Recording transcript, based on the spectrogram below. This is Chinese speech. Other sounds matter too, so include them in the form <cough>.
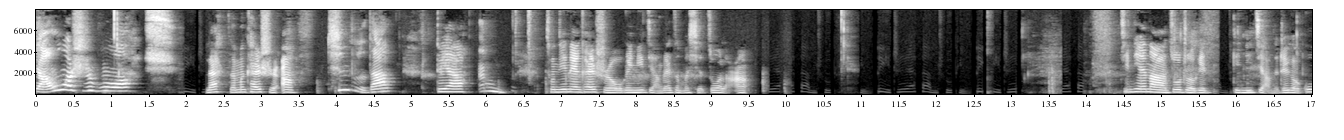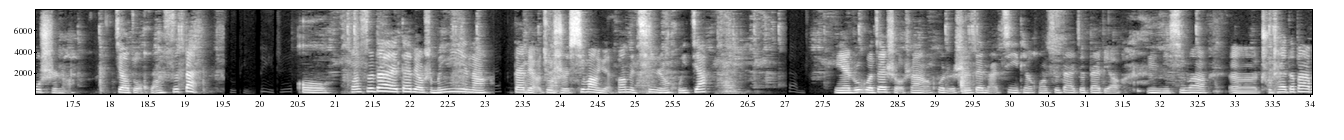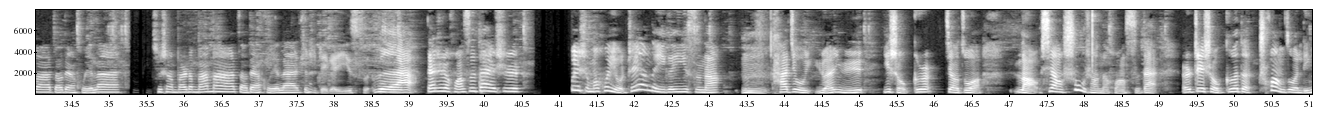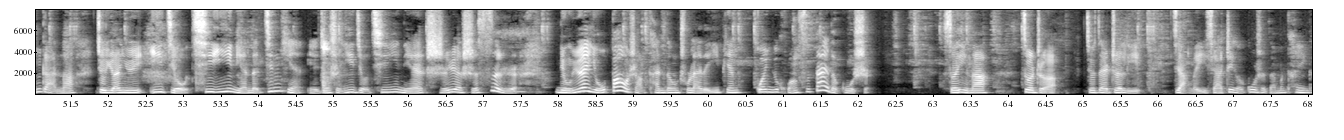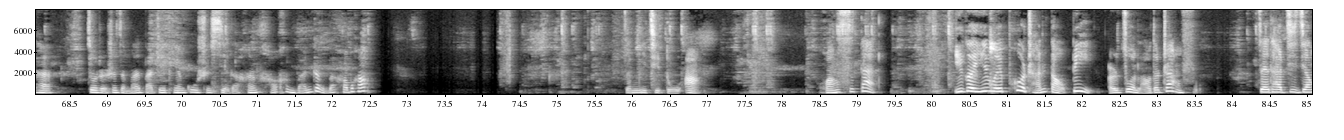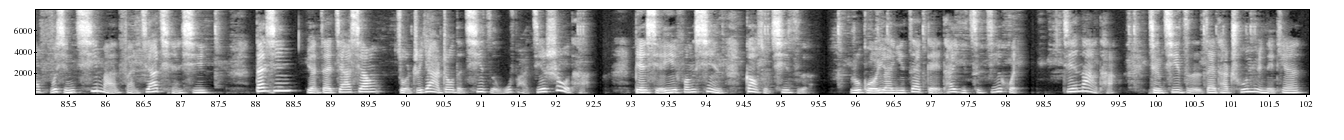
养我师傅。嘘，来，咱们开始啊。亲子的。对呀。嗯。从今天开始，我给你讲该怎么写作了啊。今天呢，作者给给你讲的这个故事呢，叫做黄丝带。哦，黄丝带代表什么意义呢？代表就是希望远方的亲人回家。你如果在手上或者是在哪系一条黄丝带，就代表嗯，你希望嗯，出差的爸爸早点回来，去上班的妈妈早点回来，就是这个意思。<laughs> 但是黄丝带是为什么会有这样的一个意思呢？嗯，它就源于一首歌，叫做。老橡树上的黄丝带，而这首歌的创作灵感呢，就源于一九七一年的今天，也就是一九七一年十月十四日，《纽约邮报》上刊登出来的一篇关于黄丝带的故事。所以呢，作者就在这里讲了一下这个故事，咱们看一看作者是怎么把这篇故事写的很好、很完整的，好不好？咱们一起读啊！黄丝带，一个因为破产倒闭而坐牢的丈夫，在他即将服刑期满返家前夕，担心远在家乡佐治亚州的妻子无法接受他，便写一封信告诉妻子，如果愿意再给他一次机会，接纳他，请妻子在他出狱那天，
